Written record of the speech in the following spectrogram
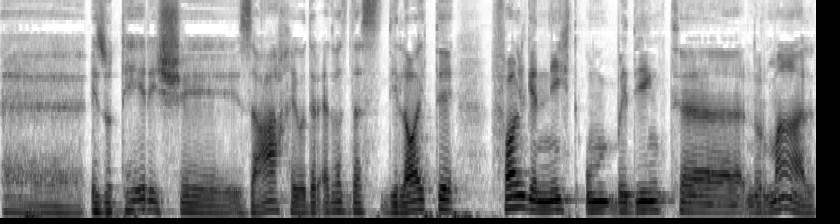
äh, esoterische Sache oder etwas, das die Leute folgen nicht unbedingt äh, normal.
